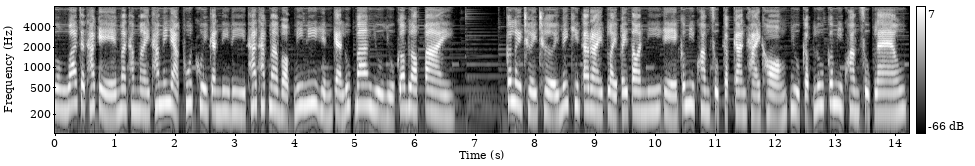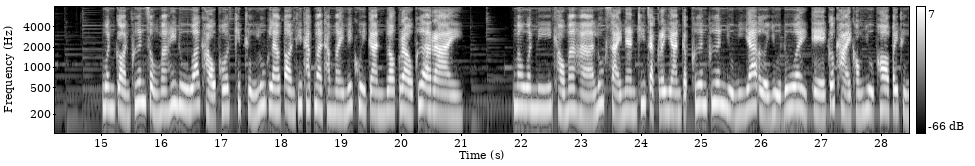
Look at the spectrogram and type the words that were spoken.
งงว่าจะทักเอ๋มาทำไมถ้าไม่อยากพูดคุยกันดีๆ ถ้าทักมาบอกนี่นี่เห็นแก่ลูกบ้างอยู่ๆก็บล็อกไป ก็เลยเฉยๆไม่คิดอะไรปล่อยไปตอนนี้เอ๋ก็มีความสุขกับการขายของ อยู่กับลูกก็มีความสุขแล้ววันก่อนเพื่อนส่งมาให้ดูว่าเขาโพสต์คิดถึงลูกแล้วตอนที่ทักมาทำไมไม่คุยกันบล็อกเราเพื่ออะไร มาวันนี้เขามาหาลูกสายแนนขี่จักรยานกับเพื่อนเพื่อนๆอยู่มีย่าเอ๋ออยู่ด้วย เอ๋ก็ขายของอยู่พอไปถึง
